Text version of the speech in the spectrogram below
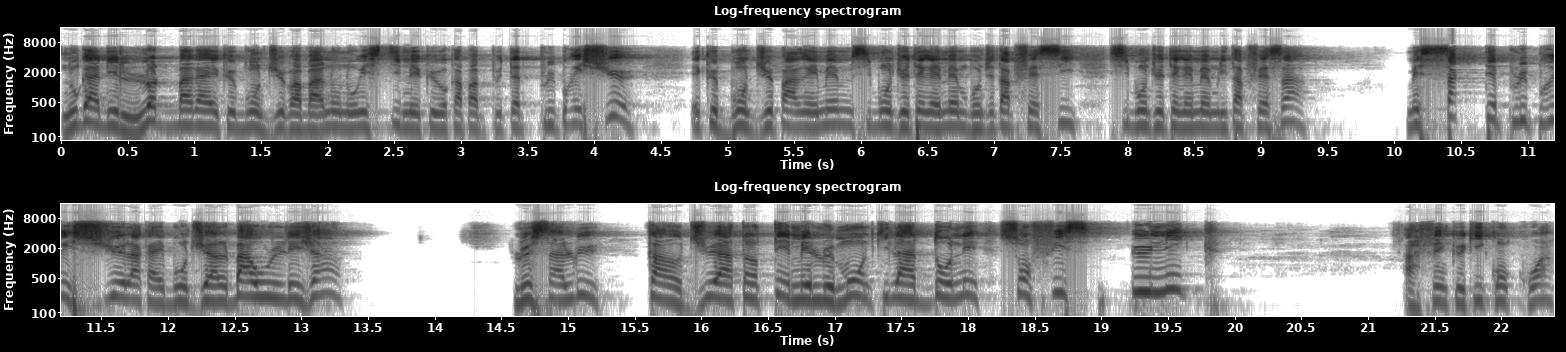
Nous gardons l'autre bagaille que bon Dieu va nous, nous estimer que capable peut-être plus précieux et que bon Dieu paraît même, si bon Dieu t'aimerait même, bon Dieu t'a fait ci, si bon Dieu t'aimerait même, il t'a fait ça. Mais ça qui est plus précieux là, bon Dieu a ou déjà, le salut, car Dieu a tant aimé le monde qu'il a donné son Fils unique, afin que quiconque croit,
